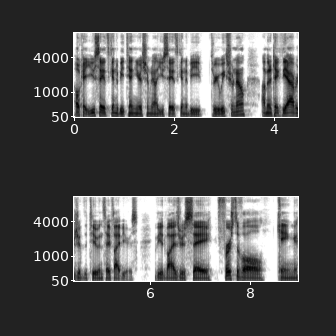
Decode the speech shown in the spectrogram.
okay, you say it's going to be 10 years from now, you say it's going to be three weeks from now. I'm going to take the average of the two and say five years the advisors say, first of all, King,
